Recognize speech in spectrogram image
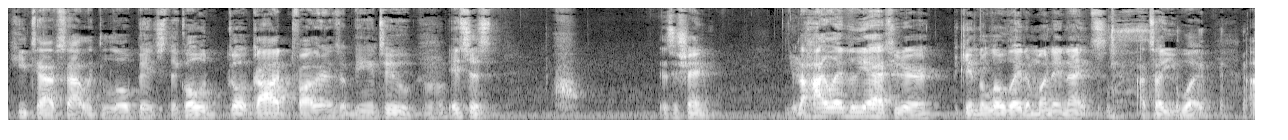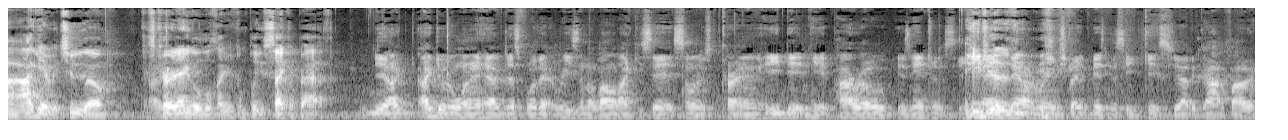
He taps out like the little bitch. The gold, gold Godfather ends up being too. It's just, it's a shame. Yeah. The highlight of the Attitude Era became the low light of Monday nights. I'll tell you what. Uh, I gave it two though, because Kurt Angle looked like a complete psychopath. Yeah, I, I give it one and a half just for that reason alone. Like you said, some of his current, he didn't hit Pyro his entrance. He had just- down ring straight business. He kicks shit out of Godfather,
